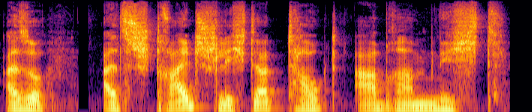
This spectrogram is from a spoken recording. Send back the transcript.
Also als Streitschlichter taugt Abraham nicht.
